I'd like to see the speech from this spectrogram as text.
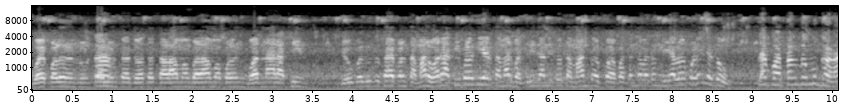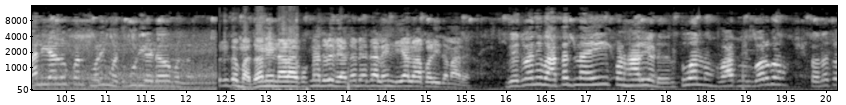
ભોય પડે ને લૂંટા લૂંટા જોતા તળાવમાં બળાવમાં પડે ને વર ના રાખીને. એવું બધું તો થાય પણ તમારે વર રાખવી પડે યાર? તમારે ભત્રીજાની તો તમારે પતંગ પતંગ લઈ આવવા પડે ને તો. એટલે પતંગ તો હું ઘણા લઈ આવું પણ થોડી મજબૂરી અડાવ મને. તો મજા નહીં નાળા કોકના જોડે વેદા બેદા લઈને લઈ આવવા પડી તમારે. વેચવાની વાત જ નહીં પણ હારી અડે. તું ને વાત મિલ બરોબર? તને તો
